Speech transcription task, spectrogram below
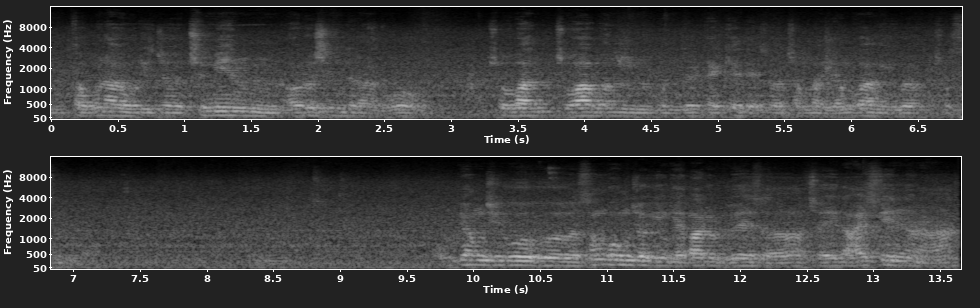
음, 더구나 우리 저 주민 어르신들하고 조합, 조합원 분들 뵙게 돼서 정말 영광이고 좋습니다. 음, 공평지구 그 성공적인 개발을 위해서 저희가 할 수 있는 한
